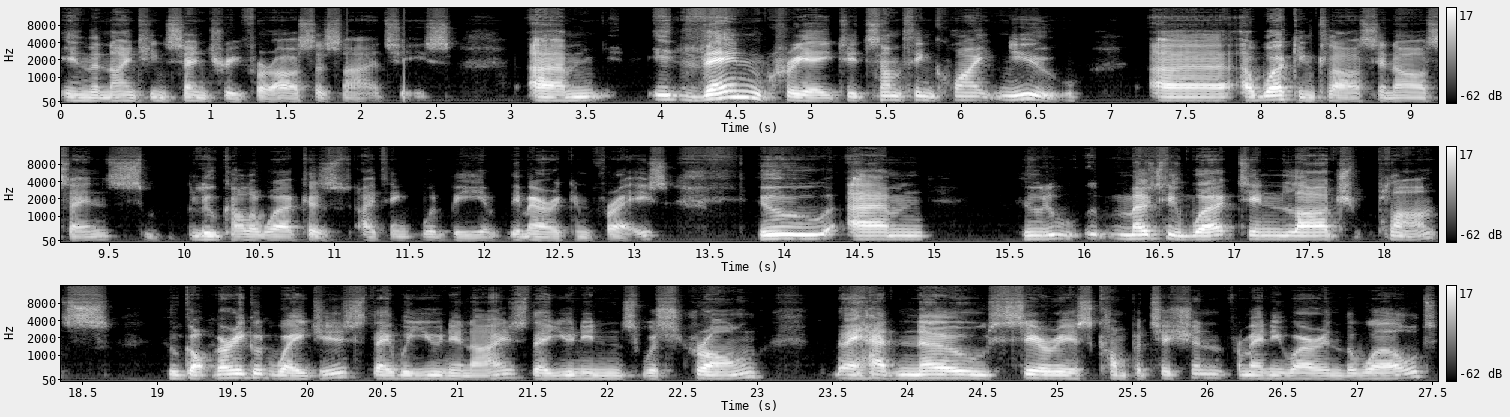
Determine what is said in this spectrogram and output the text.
in the 19th century for our societies. Um, it then created something quite new, uh, a working class in our sense, blue collar workers, I think would be the American phrase, who um, who mostly worked in large plants, who got very good wages. They were unionized. Their unions were strong. They had no serious competition from anywhere in the world.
